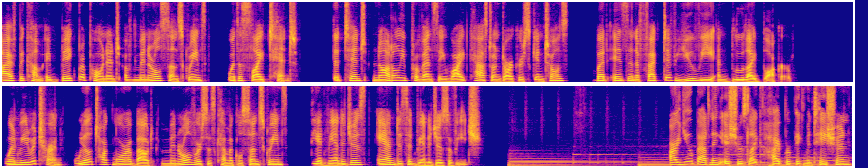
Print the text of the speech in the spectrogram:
I've become a big proponent of mineral sunscreens with a slight tint. The tint not only prevents a white cast on darker skin tones, but is an effective UV and blue light blocker. When we return, we'll talk more about mineral versus chemical sunscreens, the advantages and disadvantages of each. Are you battling issues like hyperpigmentation,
